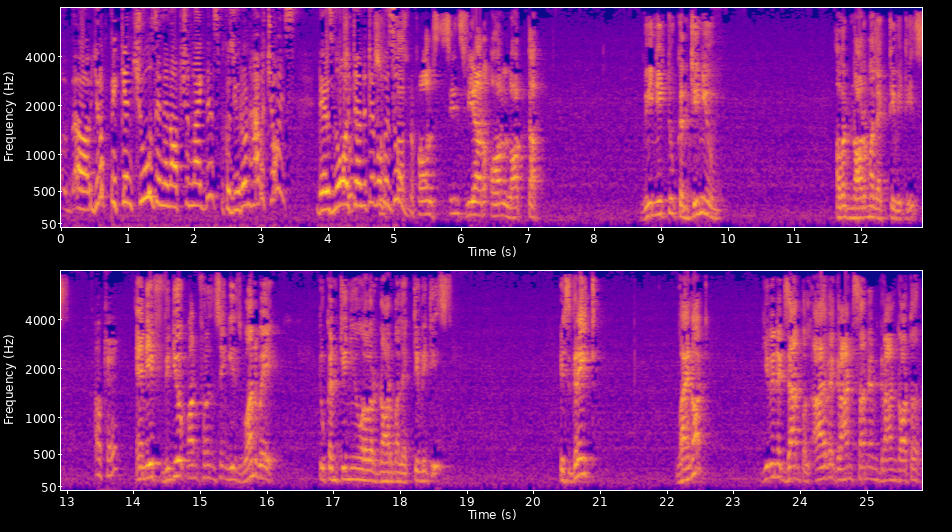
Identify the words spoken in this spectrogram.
uh, you know, pick and choose in an option like this because you don't have a choice. There is no So- alternative so over First of all, since we are all locked up, we need to continue our normal activities. Okay. And if video conferencing is one way to continue our normal activities, it's great. Why not? Give an example. I have a grandson and granddaughter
